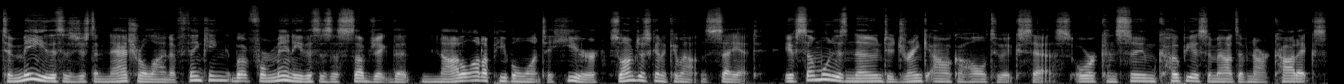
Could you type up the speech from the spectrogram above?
To me, this is just a natural line of thinking, but for many, this is a subject that not a lot of people want to hear, so I'm just going to come out and say it. If someone is known to drink alcohol to excess or consume copious amounts of narcotics,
